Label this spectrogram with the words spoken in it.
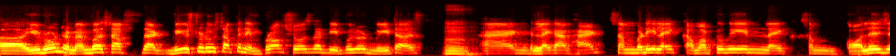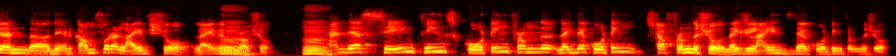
uh, you don't remember stuff that we used to do stuff in improv shows where people would meet us mm. and like I've had somebody like come up to me in like some college and uh, they had come for a live show, live mm. improv show. Mm. And they're saying things, quoting from the like they're quoting stuff from the show, like lines they're quoting from the show.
